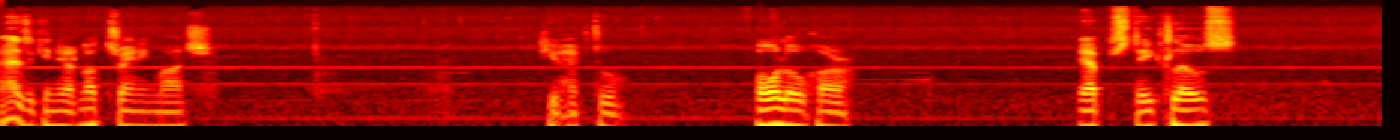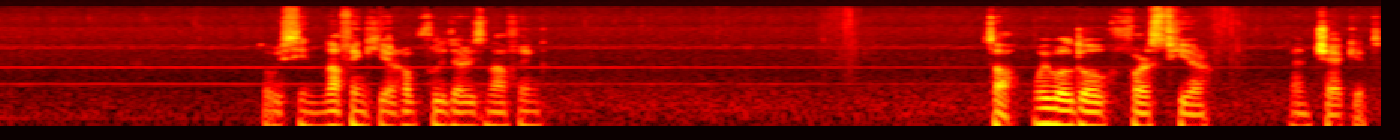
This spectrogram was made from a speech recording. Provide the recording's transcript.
Mazikeen, you're not training much. You have to follow her. Yep, stay close. So we see nothing here. Hopefully there is nothing. So we will go first here and check it.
